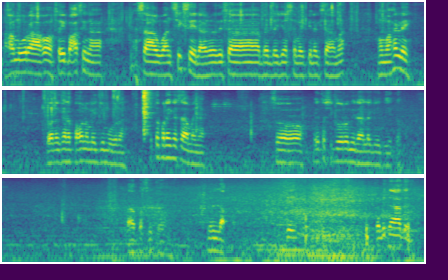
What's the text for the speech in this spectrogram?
Nakamura ako. Sa iba kasi na nasa 1.6 eh. Lalo din sa banda dyan sa may pinagsama. Ang mahal eh. So, naghanap ako ng medyo mura. Ito pala yung kasama niya. So, ito siguro nilalagay dito. Tapos ito, yung lock. Okay. Kabit na natin.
